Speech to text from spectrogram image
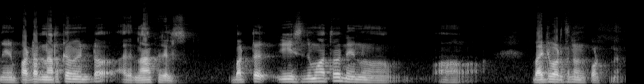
నేను పడ్డ నరకం ఏంటో అది నాకు తెలుసు బట్ ఈ సినిమాతో నేను ఆ, బయటపడుతున్నాను అనుకుంటున్నాను.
